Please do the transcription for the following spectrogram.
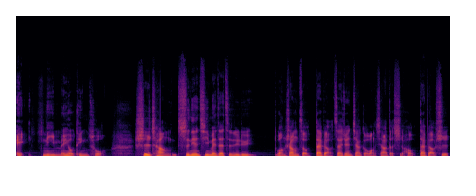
诶，你没有听错，市场十年期美债殖利率往上走，代表债券价格往下的时候，代表是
